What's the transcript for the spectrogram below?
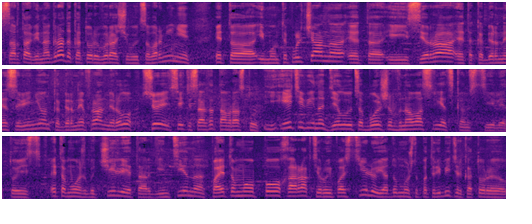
сорта винограда, которые выращиваются в Армении. Это и Монтепульчано, это и Сера, это Каберне Савиньон, Каберне Фран, Мерло. Все, все эти сорта там растут. И эти вина делаются больше в новосветском стиле. То есть это может быть Чили, это Аргентина. Поэтому по характеру и по стилю я думаю, что потребитель, который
